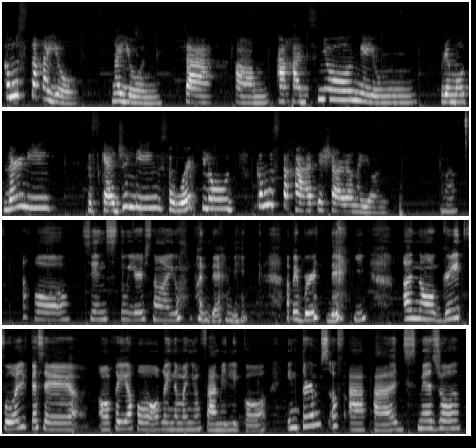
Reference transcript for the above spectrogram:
kamusta kayo ngayon sa um, ACADS nyo, ngayong remote learning, sa scheduling, sa workload? Kamusta ka, Ate Shara, ngayon? Ako, since two years na nga yung pandemic, happy birthday. Ano, grateful kasi okay ako, okay naman yung family ko. In terms of ACADS, medyo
